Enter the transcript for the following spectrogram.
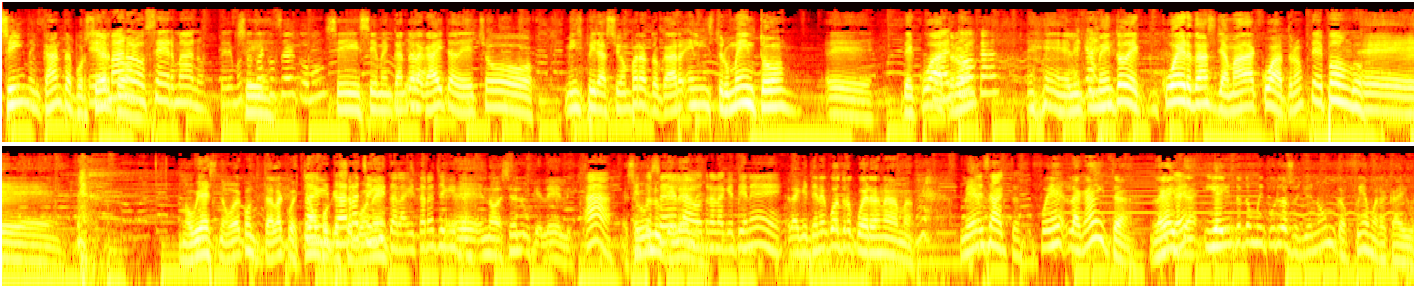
Sí, me encanta, por cierto. Hermano, lo sé, hermano. Tenemos Sí. otra cosa en común. Sí, sí, me encanta Ya. la gaita. De hecho, mi inspiración para tocar el instrumento eh, de cuatro. ¿Cuál tocas? el instrumento de cuerdas llamada cuatro. Te pongo. Eh, no, voy a, no voy a contestar la cuestión la porque guitarra se pone... chiquita, la guitarra chiquita. Eh, no, ese es el ukelele. ah, ese es entonces ukelele. la otra, la que tiene... La que tiene cuatro cuerdas nada más. Bien, Exacto. Fue la gaita. La gaita. Y hay un dato muy curioso. Yo nunca fui a Maracaibo.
